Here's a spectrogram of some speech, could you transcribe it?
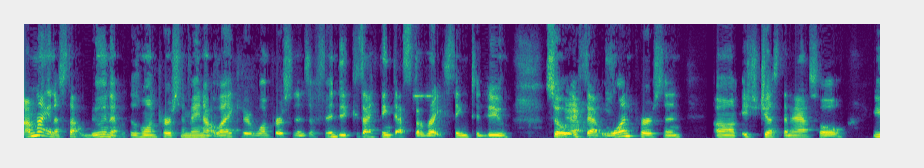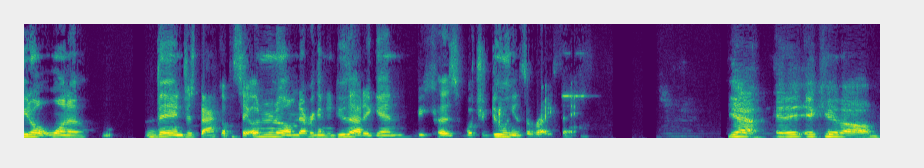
I'm not going to stop doing that because one person may not like it or one person is offended because I think that's the right thing to do. So Yeah. if that one person um, is just an asshole, you don't want to then just back up and say, oh, no, no, I'm never going to do that again because what you're doing is the right thing. Yeah, and it, it can um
